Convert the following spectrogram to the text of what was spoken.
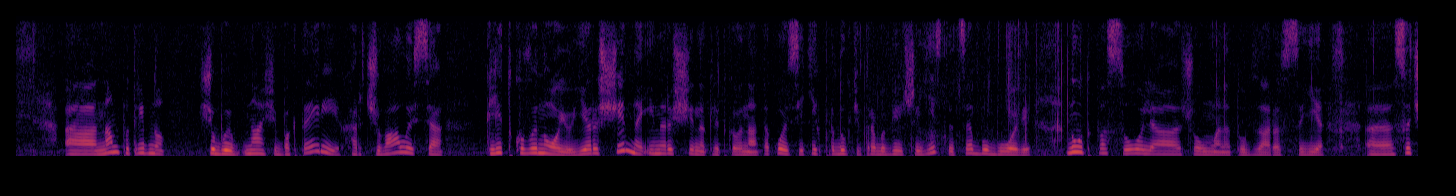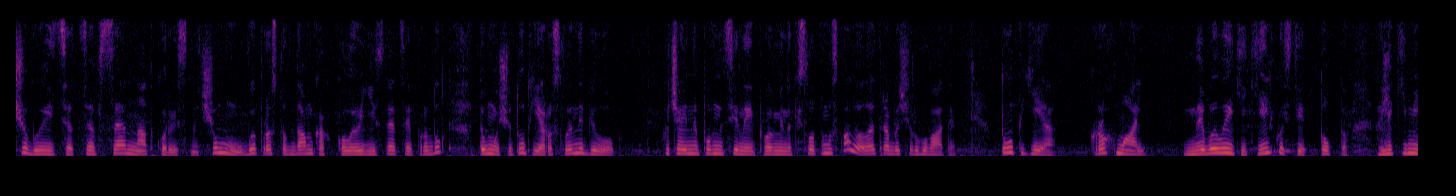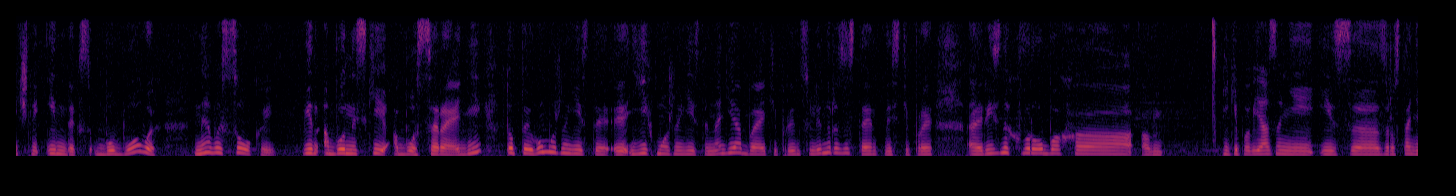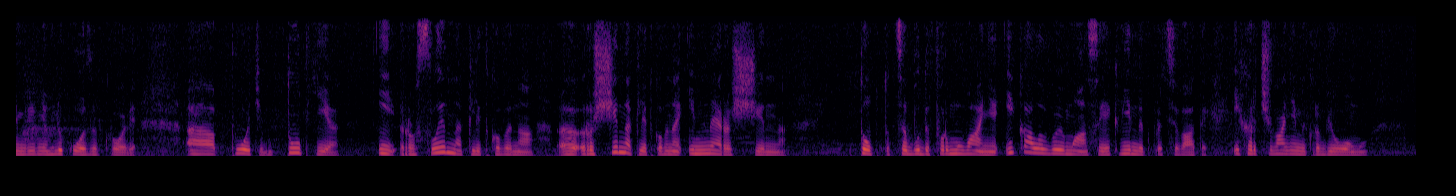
Нам потрібно, щоб наші бактерії харчувалися клітковиною. Є розчинна і нерозчинна клітковина. Так ось, яких продуктів треба більше їсти, це бобові. Ну, от квасоля, що у мене тут зараз є, е, сочевиця, це все надкорисне. Чому? Ви просто в дамках, коли їсте цей продукт, тому що тут є рослинний білок, хоча й не повноцінний по амінокислотному складу, але треба чергувати. Тут є крохмаль, невеликій кількості, тобто глікемічний індекс бобових невисокий. Він або низький, або середній, тобто його можна їсти, е, їх можна їсти на діабеті, при інсулінорезистентності, при е, різних хворобах, е, ем, які пов'язані із зростанням рівня глюкози в крові. Потім тут є і рослинна клітковина, розчинна клітковина і нерозчинна. Тобто це буде формування і калової маси, як вінник працювати, і харчування мікробіому.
